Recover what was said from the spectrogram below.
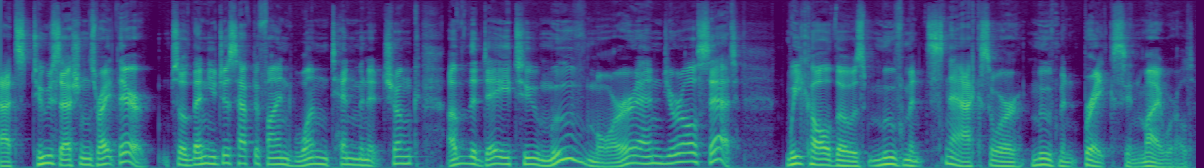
That's two sessions right there. So then you just have to find one 10 minute chunk of the day to move more and you're all set. We call those movement snacks or movement breaks in my world.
